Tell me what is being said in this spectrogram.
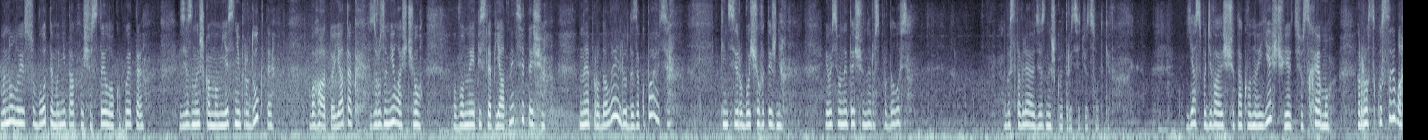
Минулої суботи мені так пощастило купити зі знижками м'ясні продукти. Багато. Я так зрозуміла, що вони після п'ятниці, те, що не продали, люди закупаються в кінці робочого тижня. І ось вони те, що не розпродалося, виставляють зі знижкою 30%. Я сподіваюся, що так воно і є, що я цю схему розкусила.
